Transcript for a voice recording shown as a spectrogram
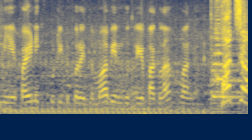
என்னைய பழனிக்கு கூட்டிகிட்டு போகிற இந்த மாபெரும் குதிரையை பார்க்கலாம். வாங்க. Bacha!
